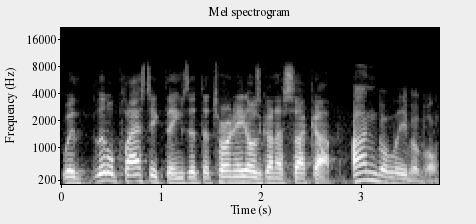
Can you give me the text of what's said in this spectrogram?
with little plastic things that the tornado is going to suck up. Unbelievable.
